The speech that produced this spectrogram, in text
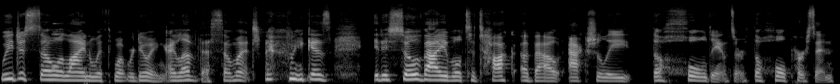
We just so align with what we're doing. I love this so much because it is so valuable to talk about actually the whole dancer, the whole person.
